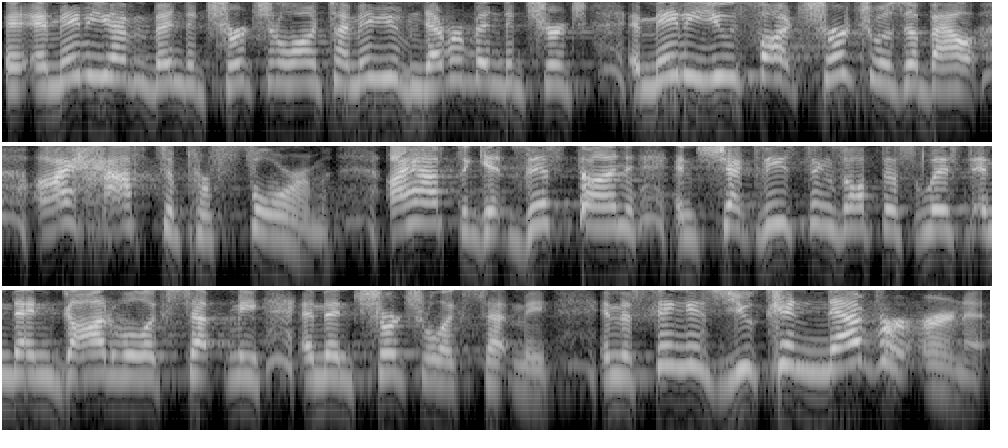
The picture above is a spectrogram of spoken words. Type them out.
and, maybe you haven't been to church in a long time. Maybe you've never been to church, and maybe you thought church was about, I have to perform. I have to get this done and check these things off this list, and then God will accept me, and then church will accept me. And the thing is, you can never earn it.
